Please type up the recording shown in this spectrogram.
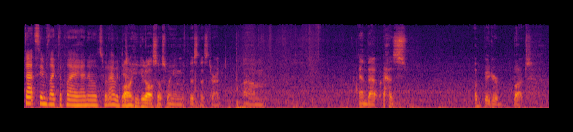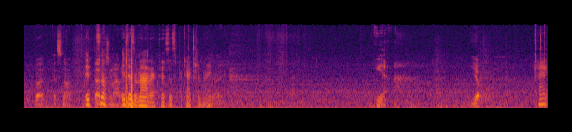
That seems like the play. I know it's what I would do. Well, he could also swing in with this this turn. Um, and that has a bigger butt, but it's not. it's That not, doesn't matter. It doesn't matter because it's protection, right? Right. Yeah. Yep. Okay.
